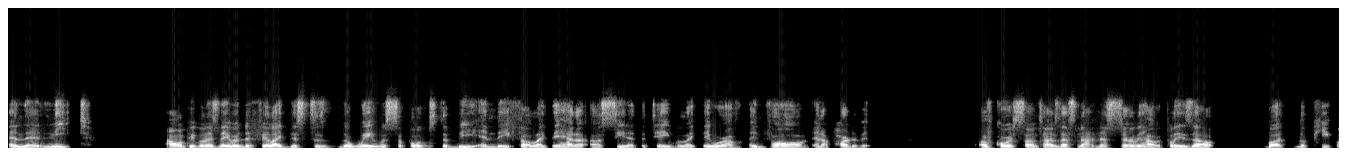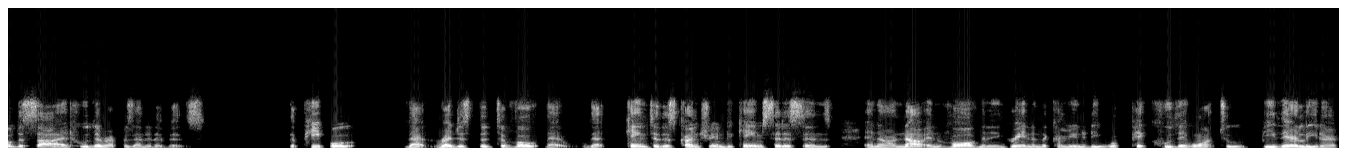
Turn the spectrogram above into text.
and they're neat. I want people in this neighborhood to feel like this is the way it was supposed to be, and they felt like they had a, a seat at the table, like they were involved and a part of it. Of course, sometimes that's not necessarily how it plays out, but the people decide who their representative is. The people that registered to vote, that that came to this country and became citizens and are now involved and ingrained in the community will pick who they want to be their leader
